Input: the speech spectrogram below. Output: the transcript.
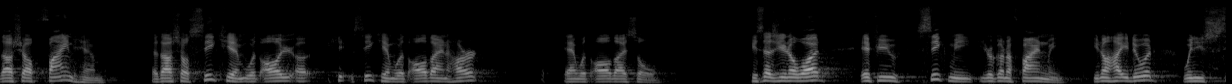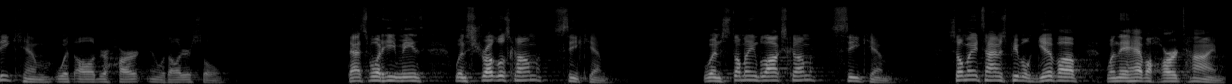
thou shalt find him, and thou shalt seek him with all your, uh, seek him with all thine heart and with all thy soul. He says, you know what? If you seek me, you're going to find me. You know how you do it? When you seek him with all of your heart and with all your soul. That's what he means. When struggles come, seek him. When stumbling blocks come, seek him. So many times people give up when they have a hard time.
